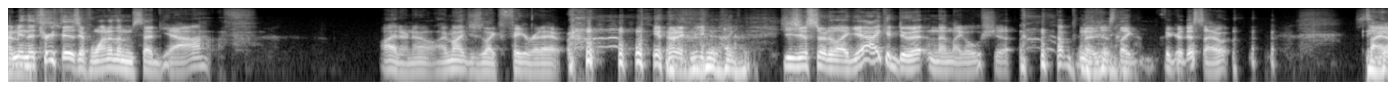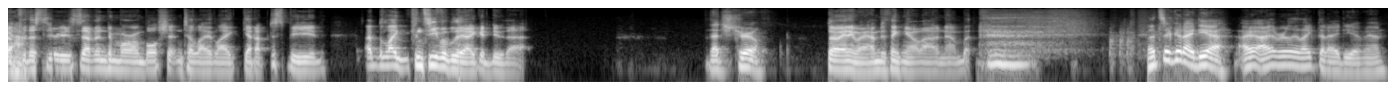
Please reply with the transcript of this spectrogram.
I mean, the truth is, if one of them said yeah, I don't know. I might just like figure it out. you know what I mean? Like, you just sort of like, yeah, I could do it, and then like, oh shit, I'm gonna just like figure this out. Sign Yeah. up for the Series Seven tomorrow and bullshit until I like get up to speed. But like conceivably, I could do that. That's true. So anyway, I'm just thinking out loud now. But That's a good idea. I, I really like that idea, man.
